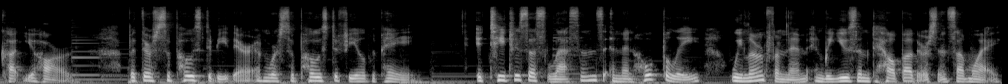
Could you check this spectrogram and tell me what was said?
cut you hard. But they're supposed to be there and we're supposed to feel the pain. It teaches us lessons and then hopefully we learn from them and we use them to help others in some way,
